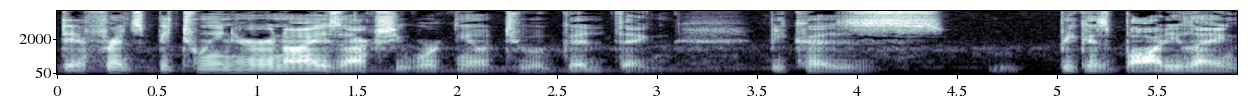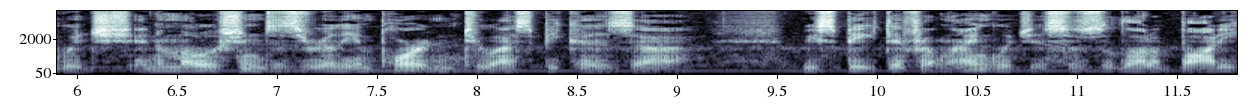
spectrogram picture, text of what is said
difference between her and I is actually working out to a good thing, because because body language and emotions is really important to us because uh, we speak different languages. So there's a lot of body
